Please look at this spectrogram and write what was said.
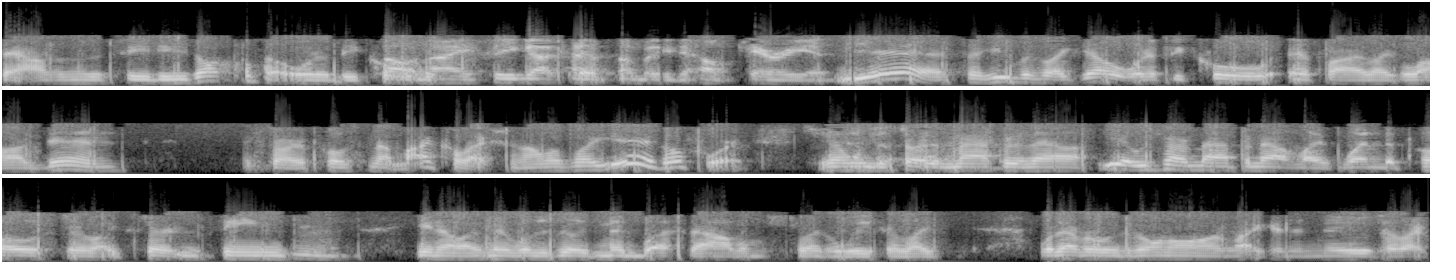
thousands of CDs also. Would it be cool? Oh, nice. So you got kind of somebody to help carry it. Yeah, so he was like, "Yo, would it be cool if I like logged in and started posting up my collection?" I was like, "Yeah, go for it." So then we just started mapping it out. Yeah, we started mapping out like when to post or like certain themes. Hmm. You know, like maybe we'll just do like Midwest albums for like a week or like whatever was going on like in the news or like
